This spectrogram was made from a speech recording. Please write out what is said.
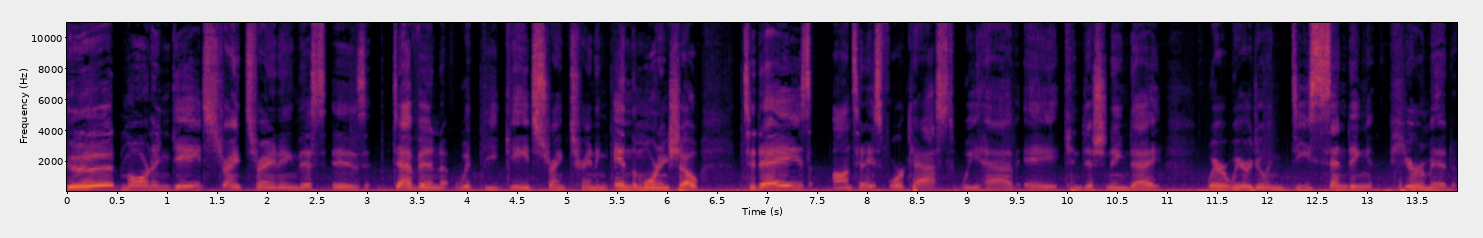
Good morning, Gauge Strength Training. This is Devin with the Gauge Strength Training in the Morning Show. Today's on today's forecast, we have a conditioning day where we are doing descending pyramid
